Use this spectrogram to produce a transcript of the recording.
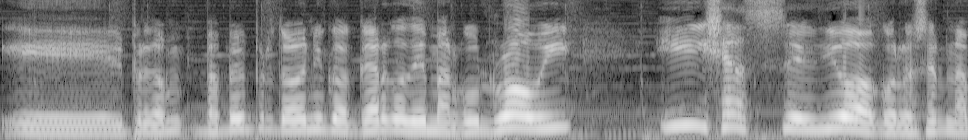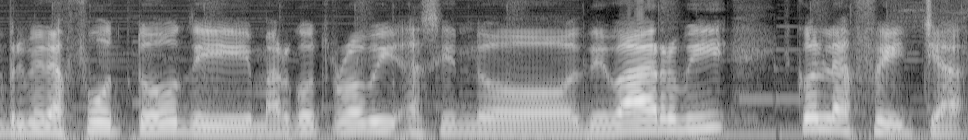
el papel protagónico a cargo de Margot Robbie. Y ya se dio a conocer una primera foto de Margot Robbie haciendo de Barbie con la fecha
